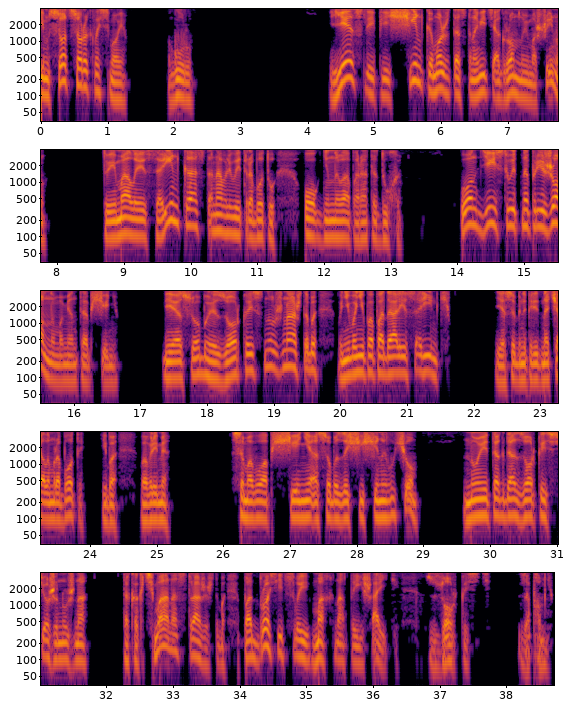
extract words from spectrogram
748. Гуру. Если песчинка может остановить огромную машину, то и малая соринка останавливает работу огненного аппарата духа. Он действует напряженно в моменты общения, и особая зоркость нужна, чтобы в него не попадали соринки, и особенно перед началом работы, ибо во время самого общения особо защищены лучом. Но и тогда зоркость все же нужна, так как тьма на страже, чтобы подбросить свои мохнатые шарики. Зоркость, запомни.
